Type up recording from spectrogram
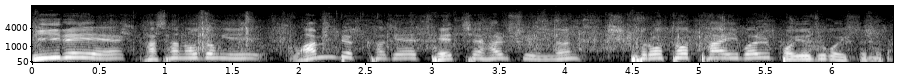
미래의 가사노동이 완벽하게 대체할 수 있는 프로토타입을 보여주고 있습니다.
